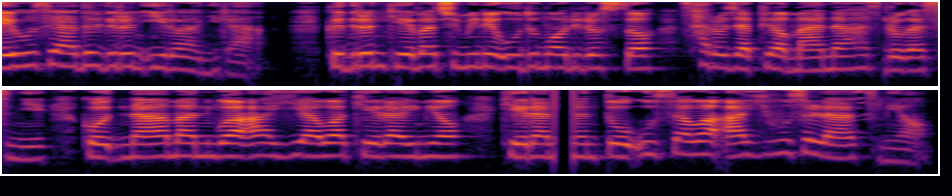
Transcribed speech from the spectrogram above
에훗의 아들들은 이러하니라. 그들은 게바 주민의 우두머리로서 사로잡혀 마나하스로 갔으니 곧 나아만과 아히야와 게라이며 게라는 또 우사와 아히훗을 낳았으며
